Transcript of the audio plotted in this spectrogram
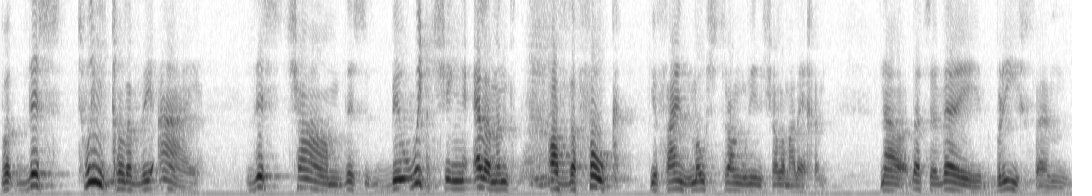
But this twinkle of the eye, this charm, this bewitching element of the folk, you find most strongly in Shalom Aleichem. Now, that's a very brief and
